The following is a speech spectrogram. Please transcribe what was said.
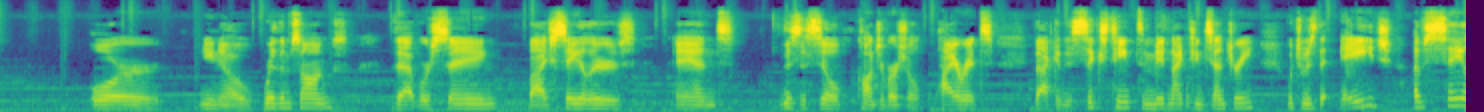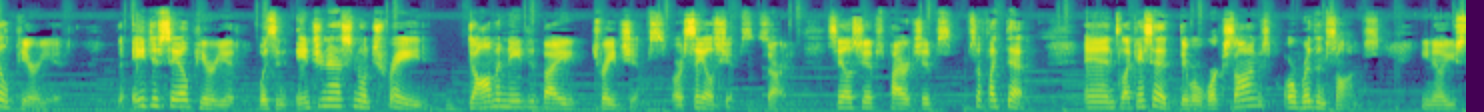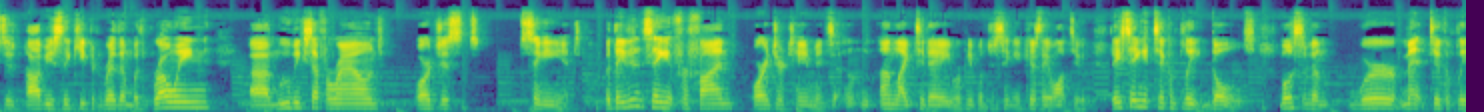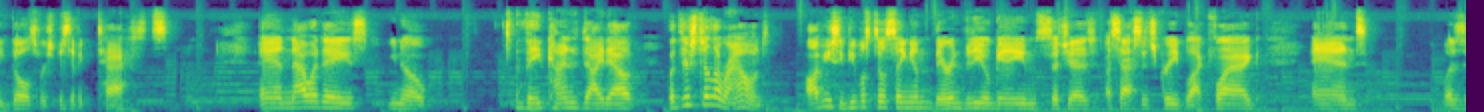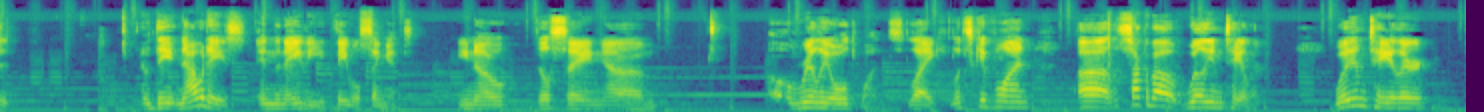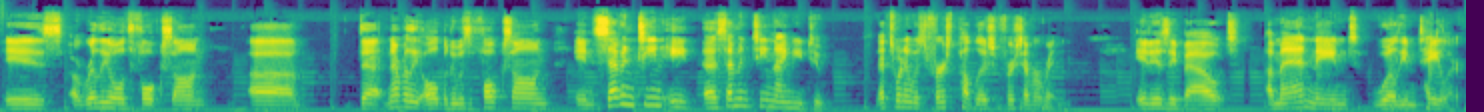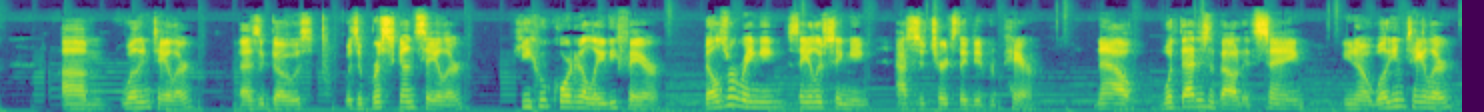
or you know rhythm songs that were sang by sailors and this is still controversial pirates back in the 16th to mid 19th century, which was the age of sail period. The age of sail period was an international trade dominated by trade ships or sail ships, sorry. Sail ships, pirate ships, stuff like that. And like I said, they were work songs or rhythm songs. You know, used to obviously keep in rhythm with rowing, uh, moving stuff around, or just singing it. But they didn't sing it for fun or entertainment, unlike today where people just sing it because they want to. They sang it to complete goals. Most of them were meant to complete goals for specific tasks. And nowadays, you know, they've kind of died out, but they're still around. Obviously, people still sing them. They're in video games such as Assassin's Creed Black Flag and what is it? They nowadays in the Navy they will sing it you know, they'll sing um, really old ones. Like, let's give one. Uh, let's talk about William Taylor. William Taylor is a really old folk song. Uh, that not really old, but it was a folk song in 17, uh, 1792. That's when it was first published, first ever written. It is about a man named William Taylor. Um, William Taylor, as it goes, was a brisk gun sailor he who courted a lady fair. Bells were ringing, sailors singing, as to church they did repair. Now, what that is about, it's saying, you know, William Taylor,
